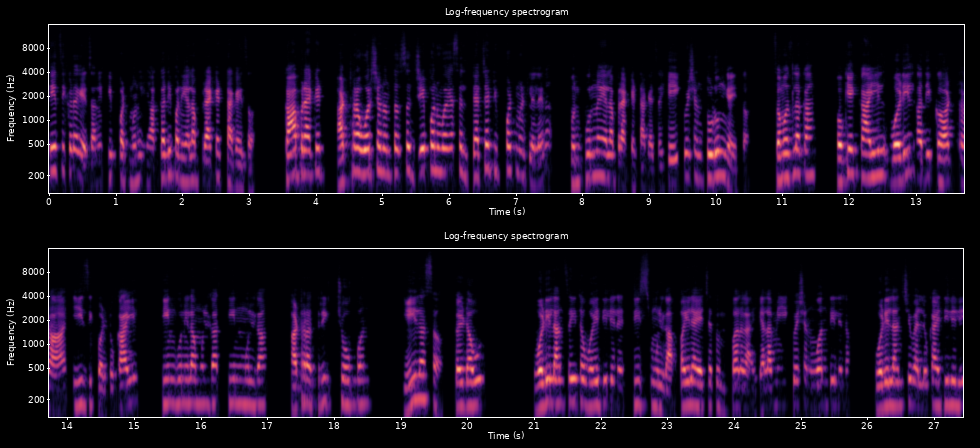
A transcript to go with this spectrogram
तेच इकडे घ्यायचं आणि तिप्पट. म्हणून कधी पण याला ब्रॅकेट टाकायचं. का ब्रॅकेट? अठरा वर्षानंतरच जे पण वय असेल त्याच्या तिप्पट म्हटलेलं आहे ना? पण पूर्ण याला ब्रॅकेट टाकायचं. हे इक्वेशन सोडून घ्यायचं. समजलं का? ओके? काय येईल वडील अधिक अठरा इज इक्वल टू काय येईल तीन गुणीला मुलगा तीन मुलगा अठरा त्रिक चोपन्न. येईल असं? काही डाऊट वडिलांचं इथं वय दिलेलं आहे तीस मुलगा. पहिल्या याच्यातून बघा याला मी इक्वेशन वन दिलेलं. वडिलांची व्हॅल्यू काय दिलेली?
